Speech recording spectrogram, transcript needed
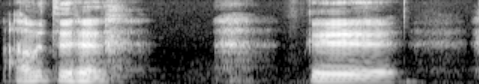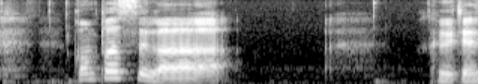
아무튼 그 컴파스가 그 제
